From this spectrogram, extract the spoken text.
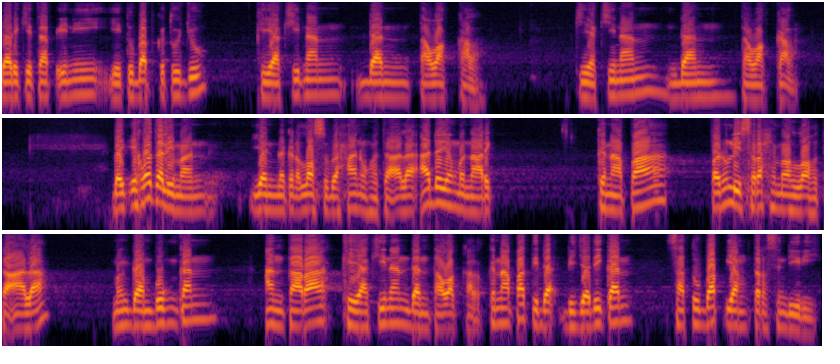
dari kitab ini yaitu bab ketujuh keyakinan dan tawakal. Keyakinan dan tawakal. Baik ikhwatal iman yang dimuliakan Allah Subhanahu wa taala, ada yang menarik kenapa penulis rahimahullah taala menggabungkan antara keyakinan dan tawakal. Kenapa tidak dijadikan satu bab yang tersendiri.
